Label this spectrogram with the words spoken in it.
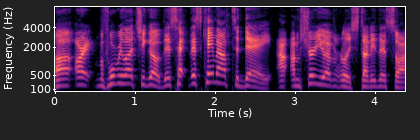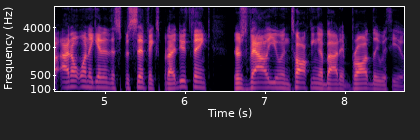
Uh, all right, before we let you go, this ha- this came out today. I- I'm sure you haven't really studied this, so I, I don't want to get into specifics, but I do think there's value in talking about it broadly with you.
